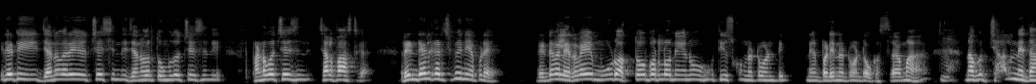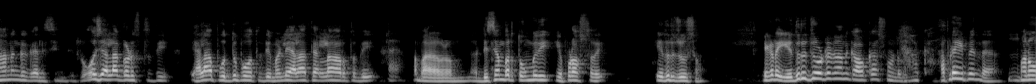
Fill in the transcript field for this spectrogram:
ఇదేంటి జనవరి వచ్చేసింది జనవరి తొమ్మిది వచ్చేసింది పండుగ వచ్చేసింది చాలా ఫాస్ట్గా రెండేళ్ళు గడిచిపోయినాయి అప్పుడే. రెండు వేల ఇరవై మూడు అక్టోబర్లో నేను తీసుకున్నటువంటి నేను పడినటువంటి ఒక శ్రమ. నాకు చాలా నిదానంగా కలిసింది. రోజు ఎలా గడుస్తుంది ఎలా పొద్దుపోతుంది మళ్ళీ ఎలా తెల్లారుతుంది డిసెంబర్ తొమ్మిది ఎప్పుడు వస్తుంది ఎదురు చూసాం. ఇక్కడ ఎదురు చూడడానికి అవకాశం ఉండదు. అప్పుడే అయిపోయిందా. మనం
